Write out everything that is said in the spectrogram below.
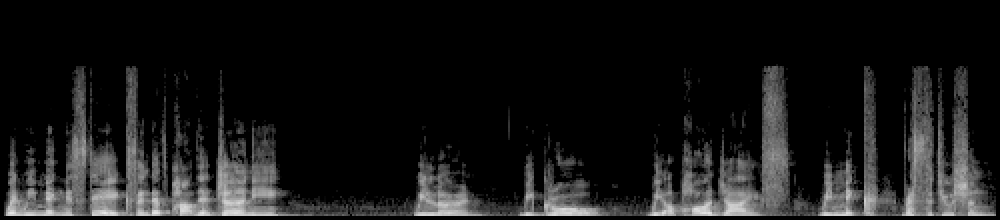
when we make mistakes, and that's part of that journey, we learn we grow, we apologize, we make restitution,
